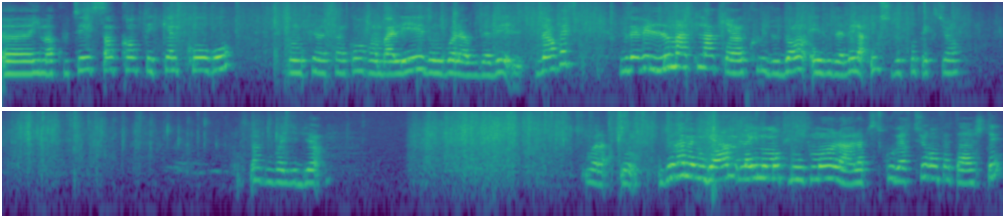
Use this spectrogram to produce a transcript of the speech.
Euh, il m'a coûté 50 et quelques euros. Donc 5 euh, euros emballé. Donc voilà vous avez, en fait vous avez le matelas qui est inclus dedans et vous avez la housse de protection. J'espère que vous voyez bien. Voilà, donc de la même gamme. Là il me manque uniquement la, la petite couverture en fait à acheter.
